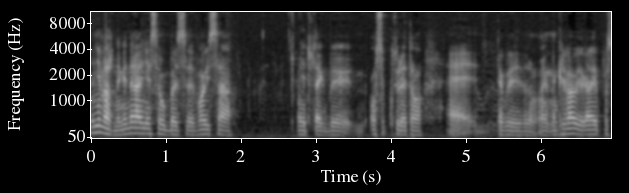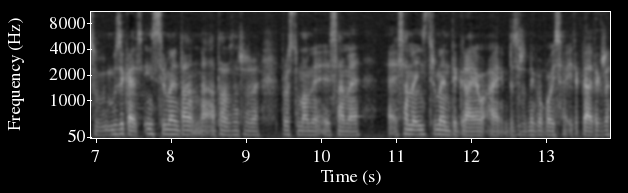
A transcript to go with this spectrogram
No nieważne, generalnie są bez voice'a, tutaj jakby osób, które to e, jakby wiadomo, nag- nagrywały i tak dalej, po prostu muzyka jest instrumentalna, a to oznacza, że po prostu mamy same, same instrumenty grają, a bez żadnego voice'a i tak dalej, także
